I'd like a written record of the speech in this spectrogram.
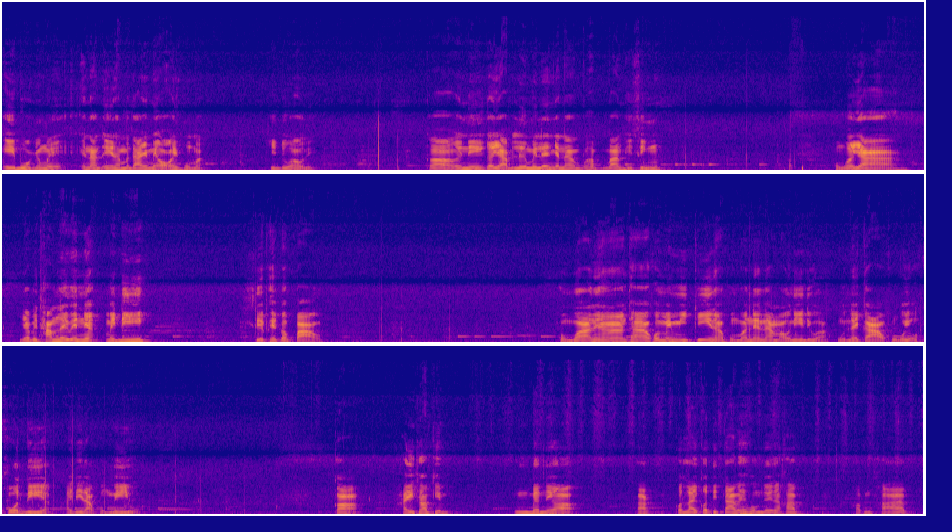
A บวกยังไม่ไอนัด A ธรรมดายังไม่ออกให้ผมอะ คิดดูเอาดิก็วันนี้ก็อย่าลืมไปเล่นกันนะครับบ้านผีสิง ผมก็อย่า อย่าไปทำเลยเว้นเนี้ยไม่ดี เสียเพชรเปล่าๆผมว่าเนี่ยถ้าคนไม่มีจี้นะ ผมว่าแนะนำเอานี่ดีกว่าหุ่นไล่กาวโอ้ยโคตรดีอะไอดีดับผมมีอยู่ ก็ใครชอบคลิปแบบนี้ก็ฝากกดไลค์กดติดตามให้ผมด้วยนะครับ ขอบคุณครับ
